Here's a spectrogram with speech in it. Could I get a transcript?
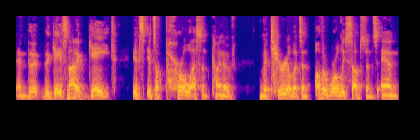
and the, the gate, it's not a gate. It's, it's a pearlescent kind of material that's an otherworldly substance. And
